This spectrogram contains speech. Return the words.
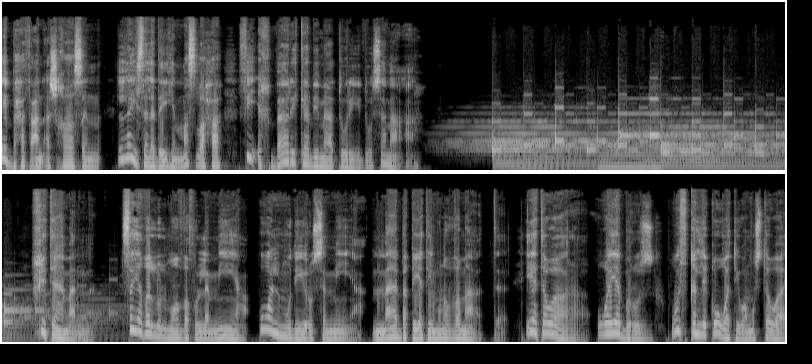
ابحث عن أشخاص ليس لديهم مصلحة في إخبارك بما تريد سماعه. ختاما سيظل الموظف اللميع والمدير السميع. ما بقيت المنظمات؟ يتوارى ويبرز وفقا لقوة ومستوى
